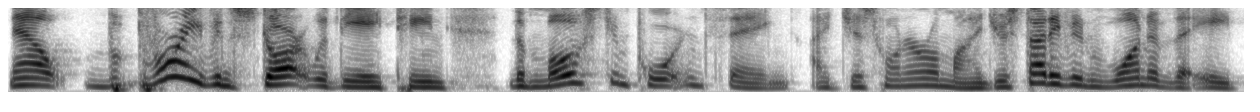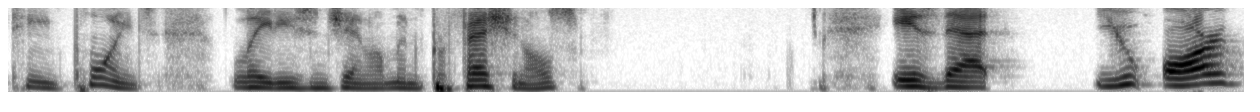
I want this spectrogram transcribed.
Now, before I even start with the 18, the most important thing I just want to remind you it's not even one of the 18 points, ladies and gentlemen, professionals, is that you are,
